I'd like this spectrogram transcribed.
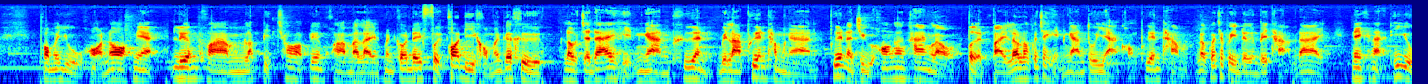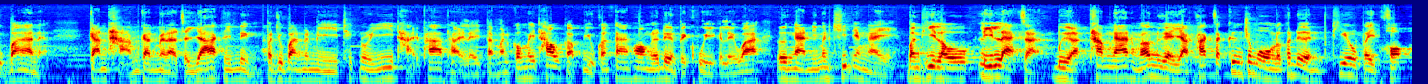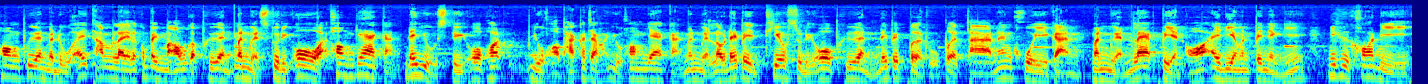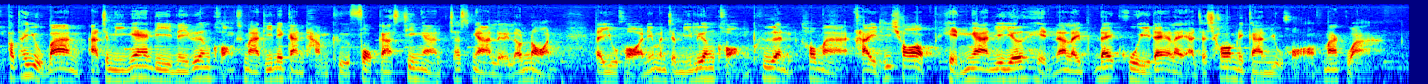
พอมาอยู่หอนอกเนี่ยเรื่องความรับผิดชอบเรื่องความอะไร มันก็ได้ฝึกข้อดีของมันก็คือ เราจะได้เห็นงานเพื่อน เวลาเพื่อนทำงาน เพื่อนอาจจะอยู่ห้องข้างๆ เรา เปิดไปแล้วเราก็จะเห็นงานตัวอย่างของเพื่อนทำเราก็จะไปเดินไปถามได้ ในขณะที่อยู่บ้านเนี่ย การถามกันมันอาจจะยากนิดหนึ่ง ปัจจุบันมันมีเทคโนโลยีถ่ายภาพถ่ายอะไร แต่มันก็ไม่เท่ากับอยู่ข้างๆห้องแล้วเดินไปคุยกันเลยว่าเอองานนี้มันคิดยังไง บางทีเรา relax อะเบื่อทำงานของเราเหนื่อยอยากพักสักครึ่งชั่วโมงแล้วก็เดินเที่ยวไปเคาะห้องเพื่อนมาดูไอ้ทำอะไรแล้วก็ไปเมาส์กับเพื่อน มันเหมือนสตูดิโออะห้องแยกกันได้อยู่สตูดิโอเพราะอยู่หอพักก็จะอยู่ห้องแยกกัน มันเหมือนเราได้ไปเที่ยวสตูดิโอเพื่อนได้ไปเปิดหูเปิดตานั่งคุยกัน มันเหมือนแลกเปลี่ยนอ๋อไอเดียมันเป็นอย่างนี้ นี่คือข้อดีเพราะถ้าอยู่บ้านอาจจะมีแง่ดีในเรื่องของสมาธิในการทำคือโฟกัสที่งานชัดงานเลยแล้วนอน แต่อยู่หอนี่มันจะมีเรื่องของเพื่อนเข้ามาใครที่ชอบเห็นงานเยอะๆ เห็นอะไรได้คุยได้อะไร อาจจะชอบในการอยู่หอมากกว่า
